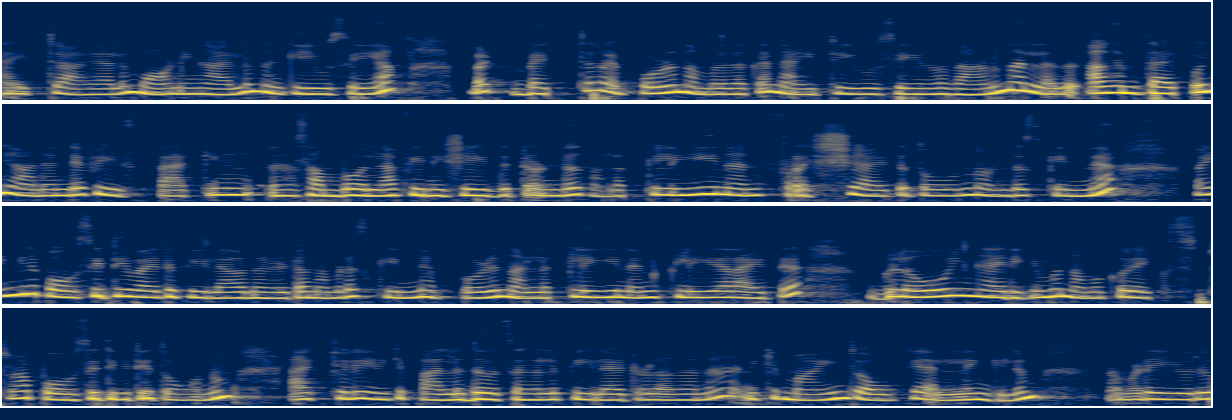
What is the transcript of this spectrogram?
നൈറ്റ് ആയാലും മോർണിംഗ് ആയാലും നിങ്ങൾക്ക് യൂസ് ചെയ്യാം. ബട്ട് ബെറ്റർ എപ്പോഴും നമ്മളിതൊക്കെ നൈറ്റ് യൂസ് ചെയ്യുന്നതാണ് നല്ലത്. അങ്ങനത്തെ ഇപ്പോൾ ഞാൻ എന്റെ ഫേസ് പാക്കിംഗ് സംഭവം എല്ലാം ഫിനിഷ് ചെയ്തിട്ടുണ്ട്. നല്ല ക്ലീൻ ആൻഡ് ഫ്രഷ് ആയിട്ട് തോന്നുന്നുണ്ട് സ്കിന്ന് ഭയങ്കര പോസിറ്റീവായിട്ട് ഫീൽ ആവുന്നുണ്ട് കേട്ടോ. നമ്മുടെ സ്കിൻ എപ്പോഴും നല്ല ക്ലീൻ ആൻഡ് ക്ലിയർ ആയിട്ട് ഗ്ലോയിങ് ആയിരിക്കുമ്പോൾ നമുക്കൊരു എക്സ്ട്രാ പോസിറ്റിവിറ്റി തോന്നും. ആക്ച്വലി എനിക്ക് പല ദിവസങ്ങളിൽ ഫീൽ ആയിട്ടുള്ളതെന്ന് പറഞ്ഞാൽ എനിക്ക് മൈൻഡ് ഓക്കെ അല്ലെങ്കിലും നമ്മുടെ ഈ ഒരു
